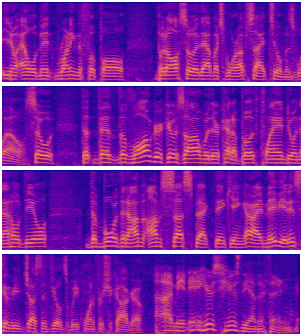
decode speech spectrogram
you know, element running the football." But also that much more upside to him as well. So the, the the longer it goes on where they're kind of both playing, doing that whole deal, the more that I'm I'm suspect thinking, all right, maybe it is going to be Justin Fields week one for Chicago. I mean, here's here's the other thing.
